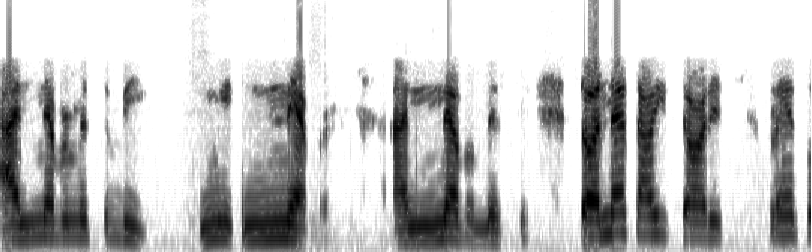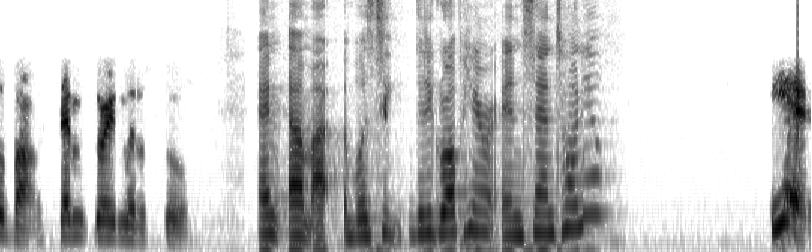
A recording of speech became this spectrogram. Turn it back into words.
I never missed a beat. Me, never. I never missed it. So, and that's how he started playing football, seventh grade middle school. And um, I- was he? Did he grow up here in San Antonio? Yes,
